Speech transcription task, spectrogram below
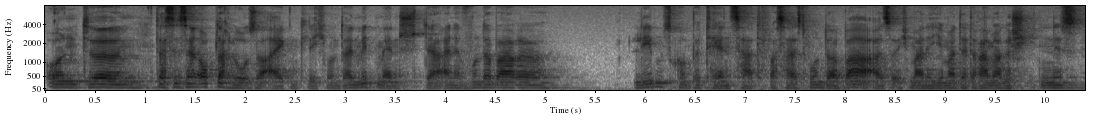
Und äh, das ist ein Obdachloser eigentlich und ein Mitmensch, der eine wunderbare Lebenskompetenz hat. Was heißt wunderbar? Also ich meine, jemand, der dreimal geschieden ist,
